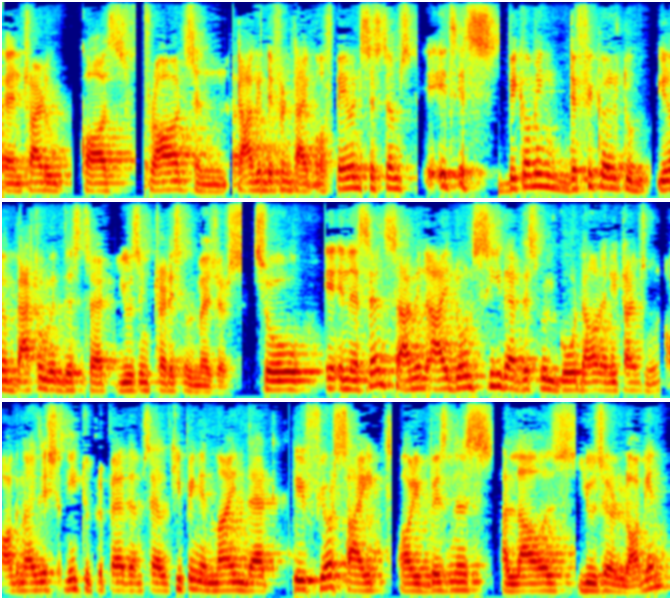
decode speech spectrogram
and try to cause frauds and target different type of payment systems. It's, it's becoming difficult to, you know, battle with this threat using traditional measures. So in a sense, I mean, I don't see that this will go down anytime soon. Organizations need to prepare themselves, keeping in mind that if your site or your business allows user login,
